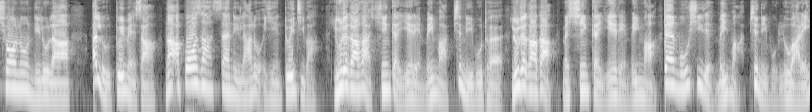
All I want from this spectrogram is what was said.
ရှောလွန်းနေလို့လားအဲ့လိုတွေးမဲ့စားငါအပေါ်စားဆန်နေလားလို့အရင်တွေးကြည့်ပါလူတကာကရှင်းကပ်ရဲတဲ့မိန်းမဖြစ်နေဖို့အတွက်လူတကာကမရှင်းကပ်ရဲတဲ့မိန်းမတန်မိုးရှိတဲ့မိန်းမဖြစ်နေဖို့လိုပါတယ်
